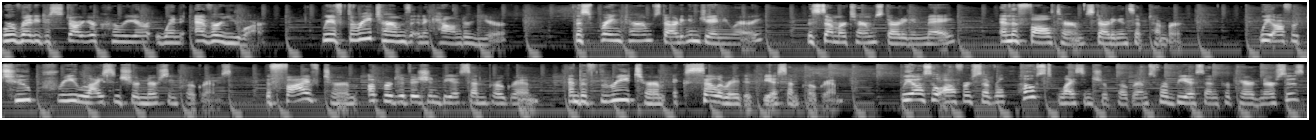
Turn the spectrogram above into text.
we're ready to start your career whenever you are. We have three terms in a calendar year. The spring term starting in January, the summer term starting in May, and the fall term starting in September. We offer two pre-licensure nursing programs, the five-term Upper Division BSN program and the three-term Accelerated BSN program. We also offer several post-licensure programs for BSN prepared nurses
